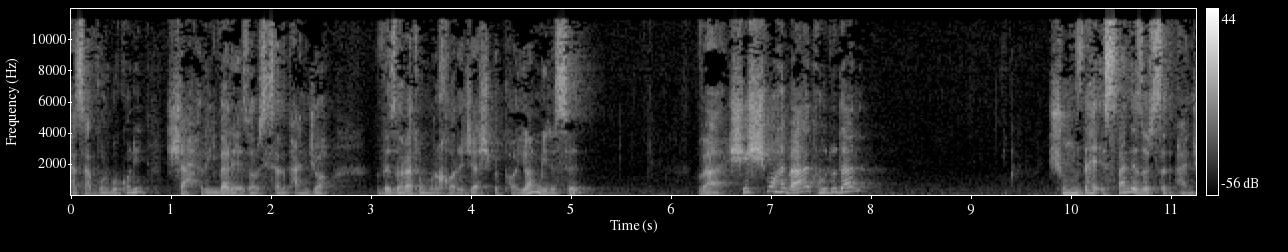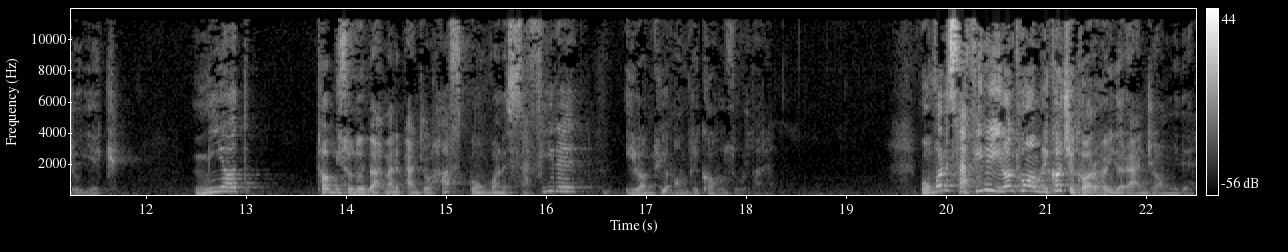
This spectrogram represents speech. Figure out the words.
تصور بکنید شهریور 1350 وزارت امور خارجش به پایان می‌رسه و شش ماه بعد حدودا 16 اسفند 1351 میاد تا 22 بهمن 57 به عنوان سفیر ایران توی آمریکا حضور داره. به عنوان سفیر ایران تو آمریکا چه کارهایی داره انجام میده؟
